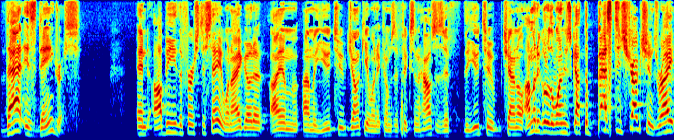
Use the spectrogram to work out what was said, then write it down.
that is dangerous. And I'll be the first to say when I go to, I am, I'm a YouTube junkie when it comes to fixing houses. If the YouTube channel, I'm going to go to the one who's got the best instructions, right?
